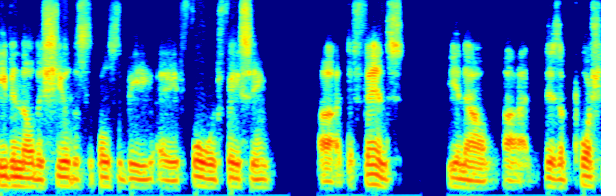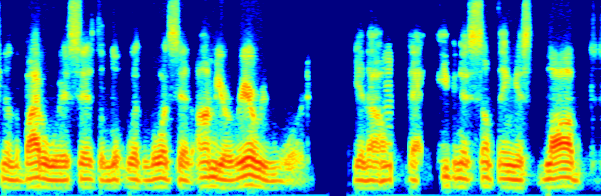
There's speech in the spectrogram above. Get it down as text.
even though the shield is supposed to be a forward-facing uh, defense, you know, uh, there's a portion in the Bible where it says the where the Lord said, "I'm your rear reward." You know mm-hmm. that even if something is lobbed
